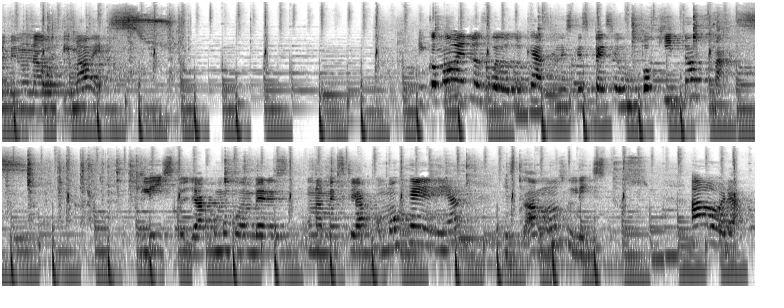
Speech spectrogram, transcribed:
Una última vez. Y como ven los huevos lo que hacen es que espese un poquito más. Listo, ya como pueden ver es una mezcla homogénea y estamos listos. Ahora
